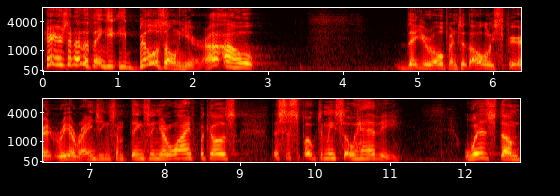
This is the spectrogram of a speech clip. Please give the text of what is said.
Here's another thing he, he builds on here. I, I hope that you're open to the Holy Spirit rearranging some things in your life because this has spoke to me so heavy. Wisdom,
